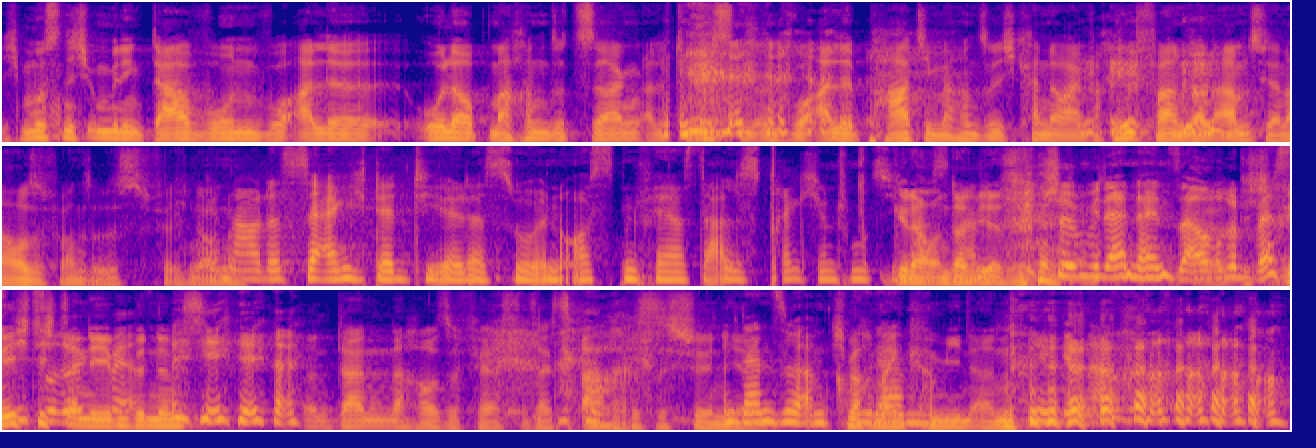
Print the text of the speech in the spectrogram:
Ich muss nicht unbedingt da wohnen, wo alle Urlaub machen, sozusagen, alle Touristen und wo alle Party machen. So, ich kann da auch einfach hinfahren und dann abends wieder nach Hause fahren. So, das ist völlig in Ordnung. Genau, das ist ja eigentlich der Deal, dass du in den Osten fährst, da alles dreckig und schmutzig Genau, und dann wieder so. schön wieder in deinen sauberen dich Westen richtig daneben benimmst. Ja. und dann nach Hause fährst und sagst, ach, es ist schön hier. dann so am ich mach meinen. Kamin an.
